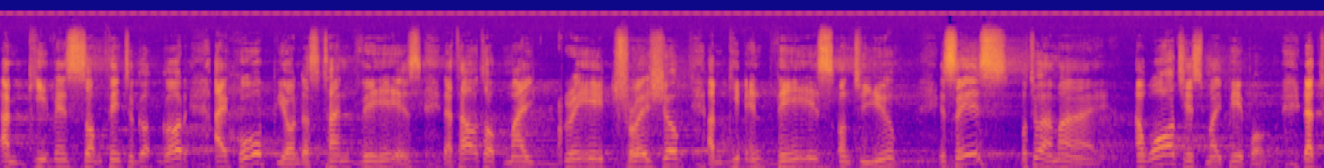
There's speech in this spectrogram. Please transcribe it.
I'm giving something to God. God, I hope you understand this, that out of my great treasure, I'm giving this unto you. It says, but who am I? And what is my people? That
